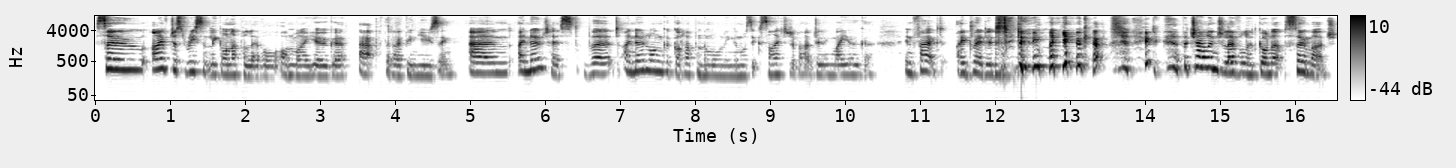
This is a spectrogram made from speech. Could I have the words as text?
so I've just recently gone up a level on my yoga app that I've been using and I noticed that I no longer got up in the morning and was excited about doing my yoga. In fact, I dreaded doing my yoga. the challenge level had gone up so much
